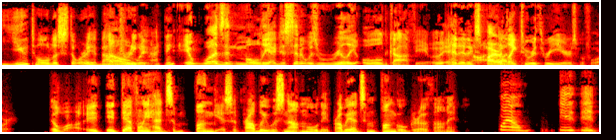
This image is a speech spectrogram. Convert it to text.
You told a story about no, drinking. I think it wasn't moldy. I just said it was really old coffee. It had it expired like two or three years before. Oh, well, it, it definitely had some fungus. It probably was not moldy. It probably had some fungal growth on it. Well, it, it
